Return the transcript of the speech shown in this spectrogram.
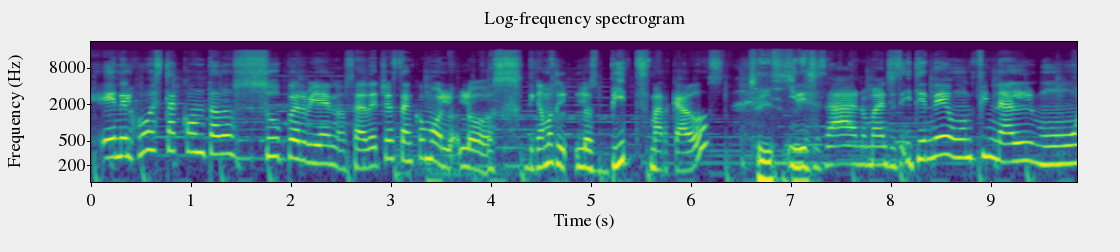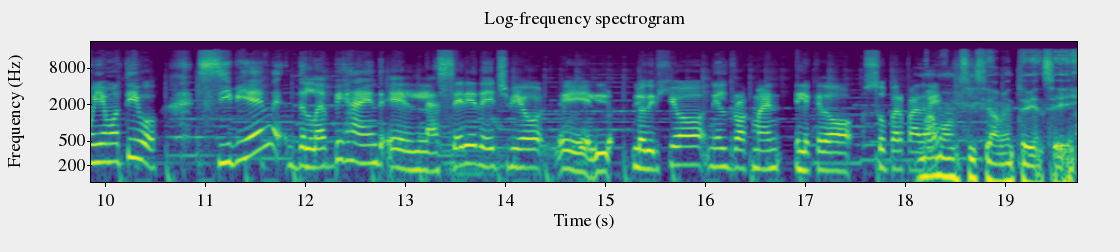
en el juego está contado súper bien, o sea, de hecho están como los, digamos, los beats marcados. Sí, sí, y dices, ah, no manches. Y tiene un final muy emotivo. Si bien The Left Behind en la serie de HBO eh, lo, lo, dirigió Neil Druckmann y le quedó súper padre. Mamoncísimamente bien, sí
